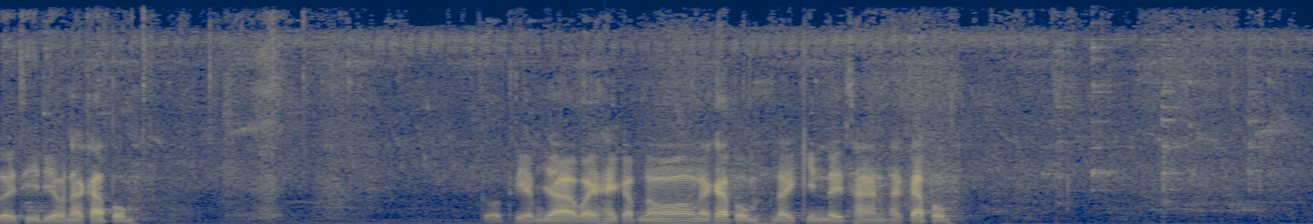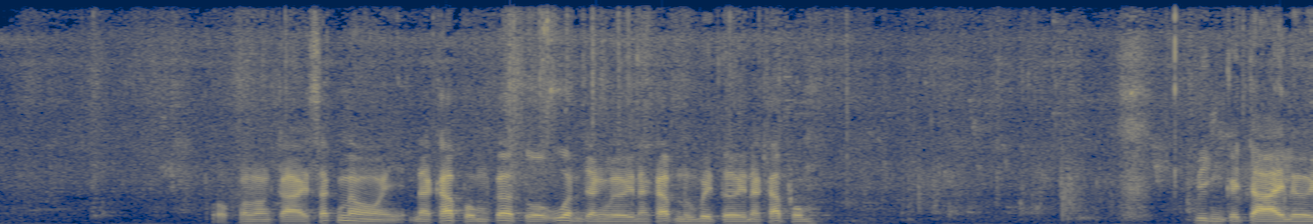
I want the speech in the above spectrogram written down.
เลยทีเดียวนะครับ ผม ก็เตรียมหญ้าไว้ให้กับน้องนะครับ ผมได้กินได้ทานนะครับผมออกกำลังกายสักหน่อยนะครับ ผมก็ตัวอ้วนจังเลยนะครับ หนูใบเตยนะครับ ผม วิ่งกระจายเลย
